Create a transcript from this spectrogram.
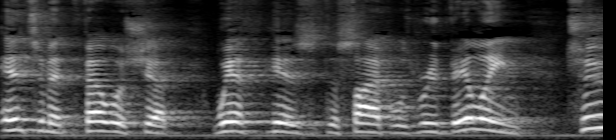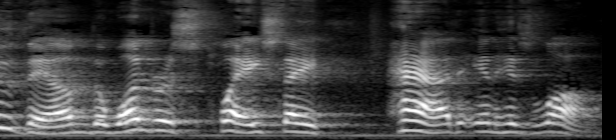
intimate fellowship with His disciples, revealing to them the wondrous place they had in His love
